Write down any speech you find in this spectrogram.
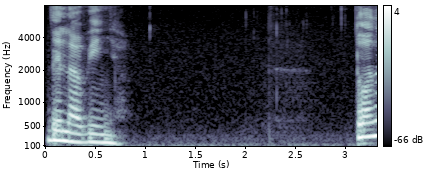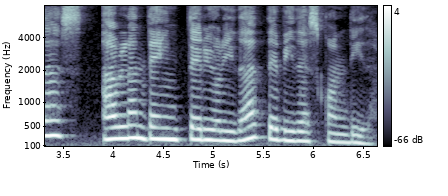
de la viña. Todas hablan de interioridad de vida escondida.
